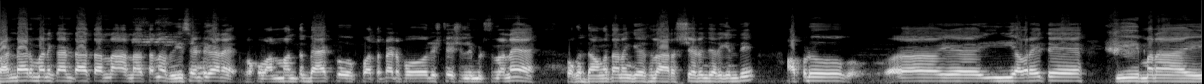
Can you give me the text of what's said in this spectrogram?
బండారు మణికంట తన అన్న అతను రీసెంట్గానే ఒక one month back Kothapeta police station లిమిట్స్లోనే ఒక దొంగతనం కేసులో అరెస్ట్ చేయడం జరిగింది. అప్పుడు ఎవరైతే ఈ మన ఈ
